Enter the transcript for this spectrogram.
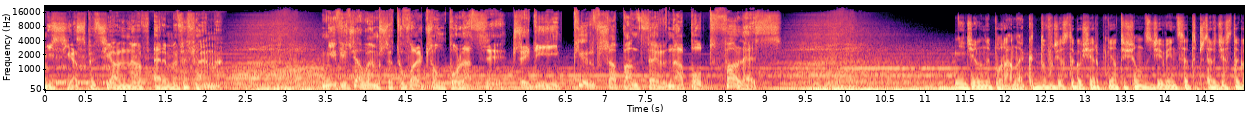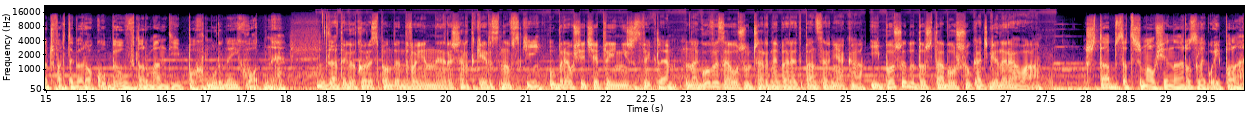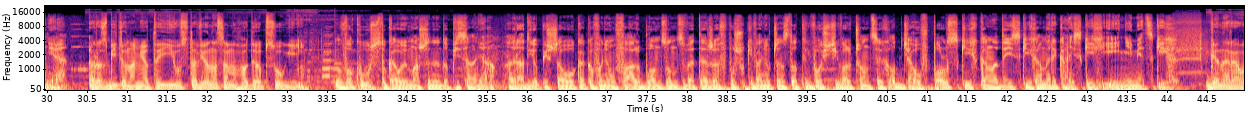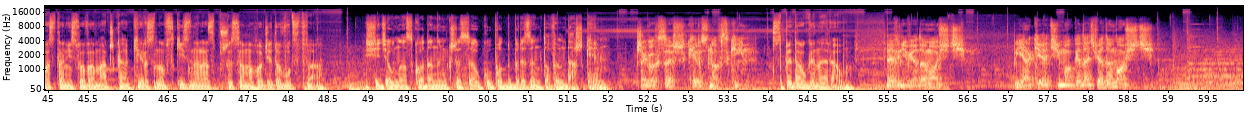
Misja specjalna w RMFFM. Nie wiedziałem, że tu walczą Polacy, czyli pierwsza pancerna pod Fales. Niedzielny poranek 20 sierpnia 1944 roku był w Normandii pochmurny i chłodny. Dlatego korespondent wojenny Ryszard Kiersnowski ubrał się cieplej niż zwykle. Na głowę założył czarny beret pancerniaka i poszedł do sztabu szukać generała. Sztab zatrzymał się na rozległej polanie. Rozbito namioty i ustawiono samochody obsługi. Wokół stukały maszyny do pisania. Radio piszczało kakofonią fal, błądząc w eterze w poszukiwaniu częstotliwości walczących oddziałów polskich, kanadyjskich, amerykańskich i niemieckich. Generała Stanisława Maczka Kiersnowski znalazł przy samochodzie dowództwa. Siedział na składanym krzesełku pod brezentowym daszkiem. Czego chcesz, Kiersnowski? Spytał generał. Pewnie wiadomości. Jakie ja ci mogę dać wiadomości?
